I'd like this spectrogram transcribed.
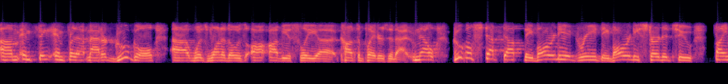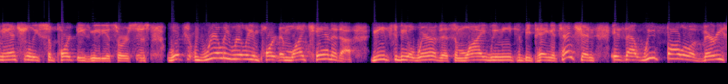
Um, and, th- and, for that matter, Google uh, was one of those obviously uh, contemplators of that. Now, Google stepped up. They've already agreed. They've already started to financially support these media sources. What's really, really important and why Canada needs to be aware of this and why we need to be paying attention is that we follow a very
